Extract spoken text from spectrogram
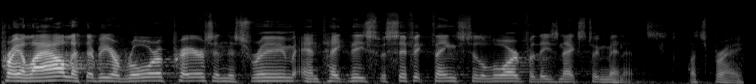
Pray aloud. Let there be a roar of prayers in this room and take these specific things to the Lord for these next two minutes. Let's pray.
